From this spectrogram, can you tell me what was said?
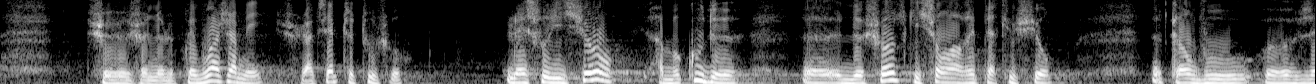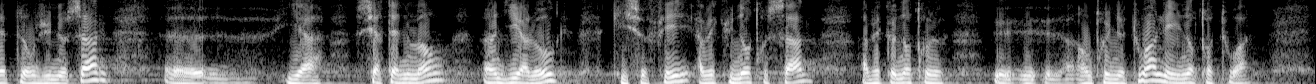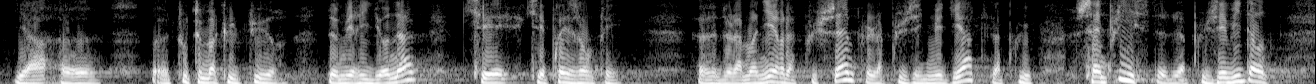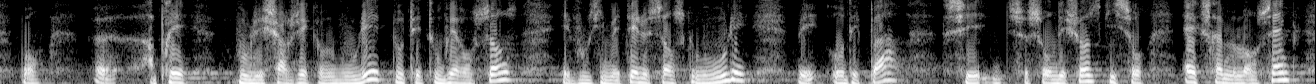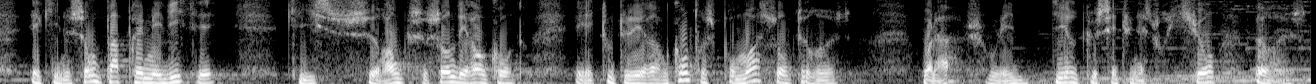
Je, ne le prévois jamais, je l'accepte toujours. L'exposition a beaucoup de, euh, choses qui sont en répercussion. Quand vous euh, êtes dans une salle, euh, il y a certainement un dialogue qui se fait avec une autre salle, avec un autre, euh, euh, entre une toile et une autre toile. Il y a euh, toute ma culture de méridionale qui est, qui est présentée de la manière la plus simple, la plus immédiate, la plus simpliste, la plus évidente. Bon, après, vous les chargez comme vous voulez, tout est ouvert au sens, et vous y mettez le sens que vous voulez. Mais au départ, ce sont des choses qui sont extrêmement simples et qui ne sont pas préméditées, qui se, ce sont des rencontres. Et toutes les rencontres, pour moi, sont heureuses. Voilà, je voulais dire que c'est une exposition heureuse.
